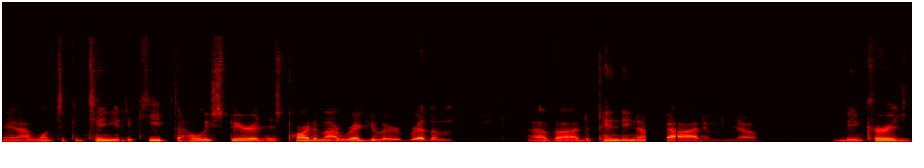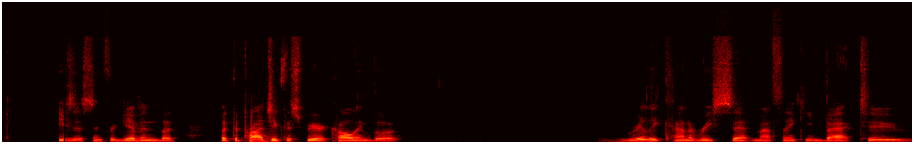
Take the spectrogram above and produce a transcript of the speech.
and I want to continue to keep the Holy Spirit as part of my regular rhythm of uh, depending on God and you know be encouraged Jesus and forgiven. But but the project, the Spirit Calling book, really kind of reset my thinking back to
